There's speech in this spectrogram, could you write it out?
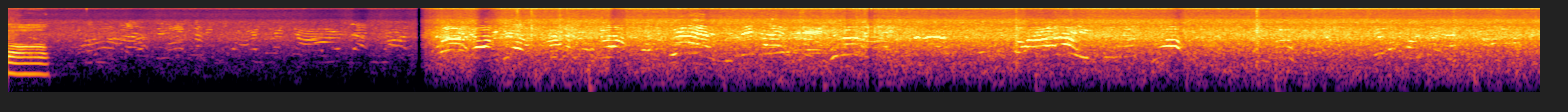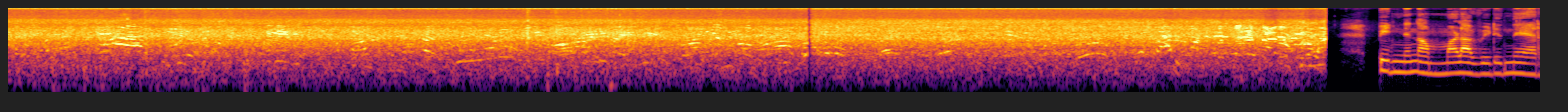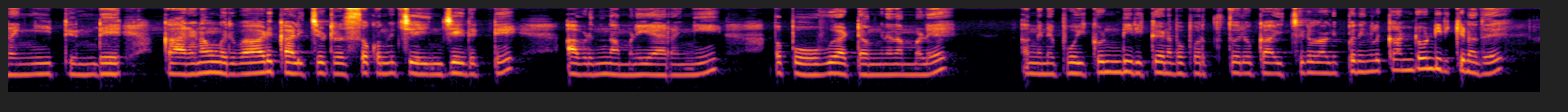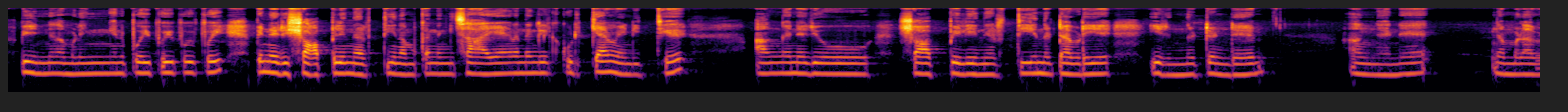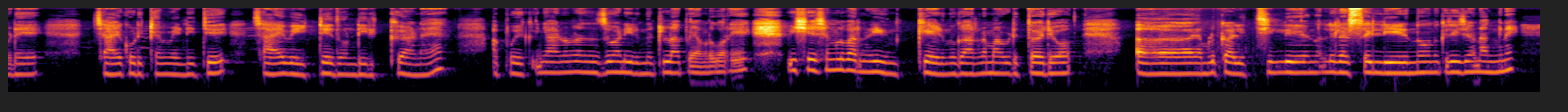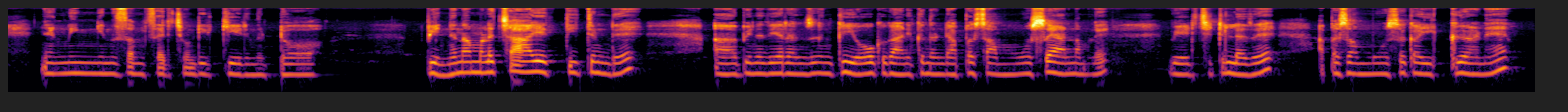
പിന്നെ നമ്മൾ അവിടുന്ന് ഇറങ്ങിയിട്ടുണ്ട്. കാരണം ഒരുപാട് കളിച്ച് ഡ്രസ്സൊക്കെ ഒന്ന് ചേഞ്ച് ചെയ്തിട്ട് അവിടുന്ന് നമ്മൾ ഇറങ്ങി. അപ്പോൾ പോവുക കേട്ടോ അങ്ങനെ നമ്മൾ. അങ്ങനെ പോയിക്കൊണ്ടിരിക്കുകയാണ്. അപ്പോൾ പുറത്തത്തെ ഓരോ കാഴ്ചകളാണ് ഇപ്പോൾ നിങ്ങൾ കണ്ടുകൊണ്ടിരിക്കണത് പിന്നെ നമ്മളിങ്ങനെ പോയി പോയി പോയി പോയി. പിന്നെ ഒരു ഷോപ്പിൽ നിർത്തി. നമുക്കെന്തെങ്കിലും ചായ എന്തെങ്കിലുമൊക്കെ കുടിക്കാൻ വേണ്ടിയിട്ട് അങ്ങനെ ഒരു ഷോപ്പിൽ നിർത്തി. എന്നിട്ട് അവിടെ ഇരുന്നിട്ടുണ്ട്. അങ്ങനെ നമ്മളവിടെ ചായ കുടിക്കാൻ വേണ്ടിയിട്ട് ചായ വെയിറ്റ് ചെയ്തുകൊണ്ടിരിക്കുകയാണ് അപ്പോഴേക്കും ഞാനും ഫ്രണ്ട്സുമാണ് ഇരുന്നിട്ടുള്ള അപ്പോൾ ഞങ്ങൾ കുറേ വിശേഷങ്ങൾ പറഞ്ഞിരിക്കുകയായിരുന്നു. കാരണം അവിടുത്തെ ഒരു നമ്മൾ കളിച്ചില്ലേ നല്ല രസമില്ലായിരുന്നു എന്നൊക്കെ ചോദിച്ചാണ് അങ്ങനെ ഞങ്ങൾ ഇങ്ങനെ സംസാരിച്ചുകൊണ്ടിരിക്കുകയായിരുന്നു കേട്ടോ പിന്നെ നമ്മൾ ചായ എത്തിയിട്ടുണ്ട്. പിന്നെ ദേ റൺസ് നിങ്ങൾക്ക് യോഗ കാണിക്കുന്നുണ്ട്. അപ്പോൾ സമൂസയാണ് നമ്മൾ മേടിച്ചിട്ടുള്ളത്. അപ്പം സമൂസ കഴിക്കുകയാണ്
